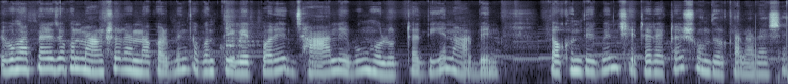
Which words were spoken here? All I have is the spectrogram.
এবং আপনারা যখন মাংস রান্না করবেন, তখন তেলের পরে ঝাল এবং হলুদটা দিয়ে নাড়বেন। তখন দেখবেন সেটার একটা সুন্দর কালার আসে।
